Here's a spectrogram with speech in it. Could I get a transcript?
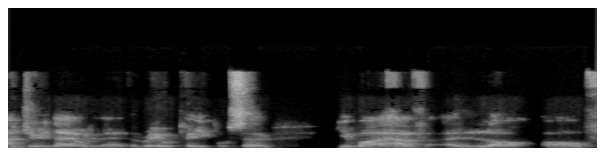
Andrew nailed it there. The real people. So you might have a lot of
